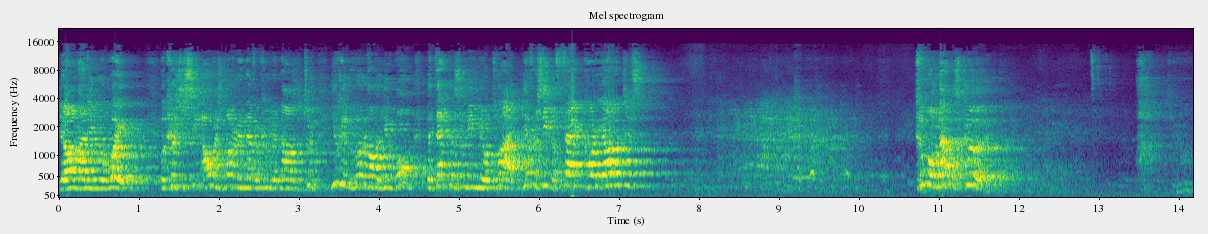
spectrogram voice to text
Y'all not even awake. Because you see, always learning never come to knowledge of truth. You can learn all you want, but that doesn't mean you apply. You ever seen a fat cardiologist? Come on, that was good. Ah, you know,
